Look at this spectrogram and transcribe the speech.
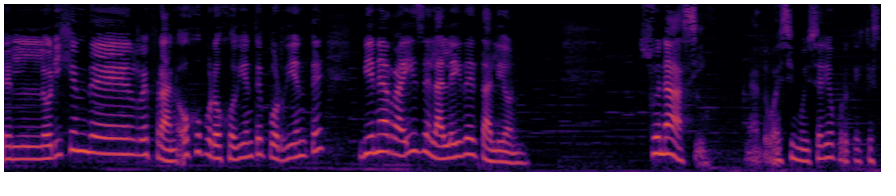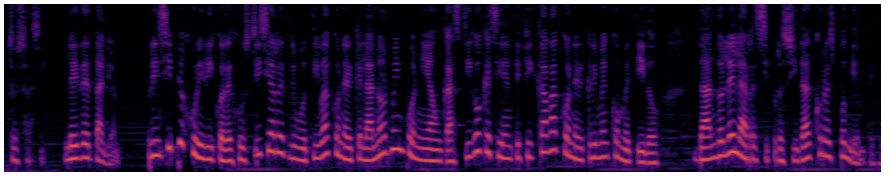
el origen del refrán, ojo por ojo, diente por diente, viene a raíz de la ley de talión. Suena así. Mira, te voy a decir muy serio porque es que esto es así. Ley de talión. Principio jurídico de justicia retributiva con el que la norma imponía un castigo que se identificaba con el crimen cometido, dándole la reciprocidad correspondiente.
